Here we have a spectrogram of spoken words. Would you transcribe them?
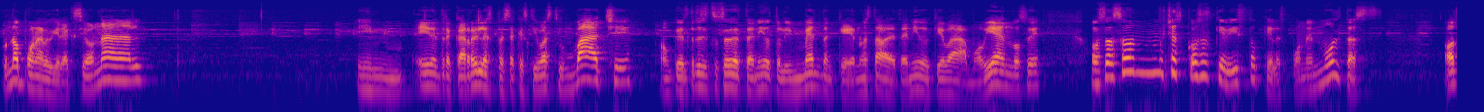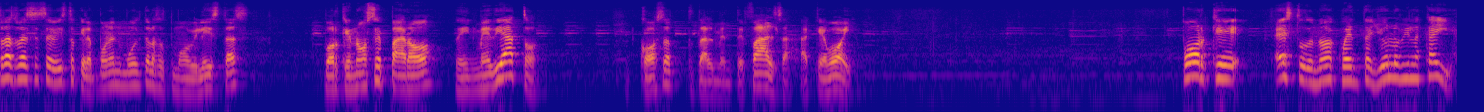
Por no poner direccional, ir entre carriles pese a que esquivaste un bache, aunque el tránsito esté detenido, te lo inventan que no estaba detenido y que iba moviéndose. O sea, son muchas cosas que he visto que les ponen multas. Otras veces he visto que le ponen multa a los automovilistas porque no se paró de inmediato. Cosa totalmente falsa. ¿A qué voy? Porque esto de nueva cuenta yo lo vi en la calle.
